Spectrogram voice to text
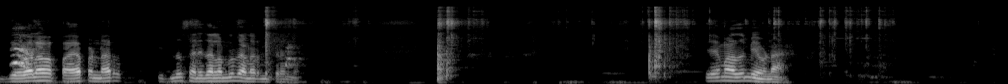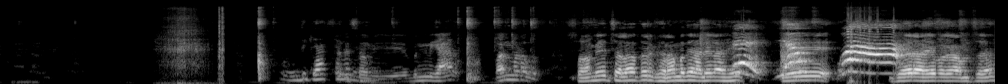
देवाला पाया पडणार. इथनं सन्निधानाला जाणार मित्रांनो. हे माझं मेवणा स्वामी चला तर घरामध्ये आलेला आहे हे घर आहे बघा आमचं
